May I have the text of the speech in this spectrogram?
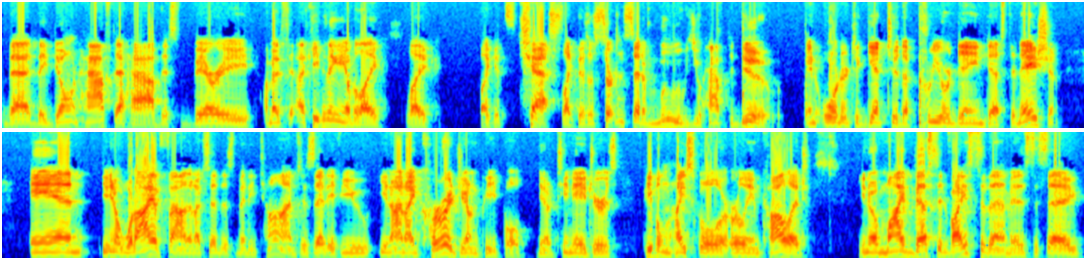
that they don't have to have this very. I mean, I keep thinking of like like like it's chess. Like there's a certain set of moves you have to do in order to get to the preordained destination. And you know what I have found, and I've said this many times, is that if you you know, and I encourage young people, you know, teenagers, people in high school or early in college, you know, my best advice to them is to say,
